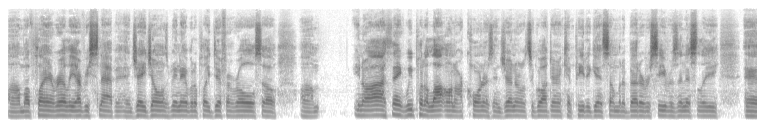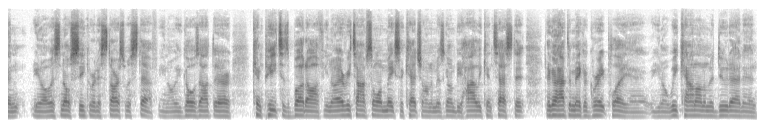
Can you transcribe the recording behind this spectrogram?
um, of playing really every snap, and Jay Jones being able to play different roles. So um, you know, I think we put a lot on our corners in general to go out there and compete against some of the better receivers in this league. And, you know, it's no secret it starts with Steph. You know, he goes out there, competes his butt off. You know, every time someone makes a catch on him, it's going to be highly contested. They're going to have to make a great play. And, you know, we count on him to do that. And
